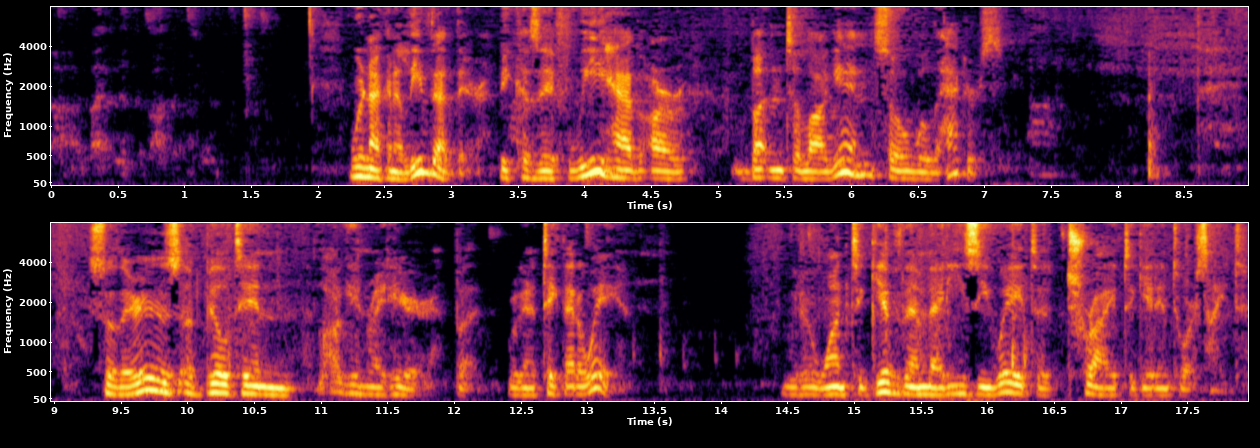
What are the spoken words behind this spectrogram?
uh, button at the bottom too. We're not going to leave that there, because if we have our button to log in, so will the hackers. So there is a built-in login right here, but we're going to take that away. We don't want to give them that easy way to try to get into our site.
